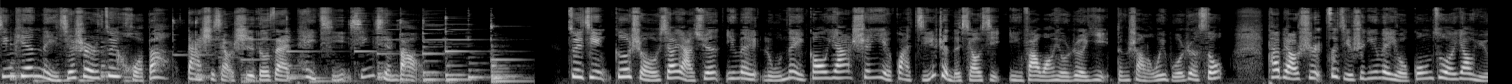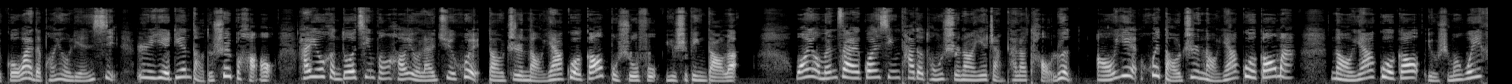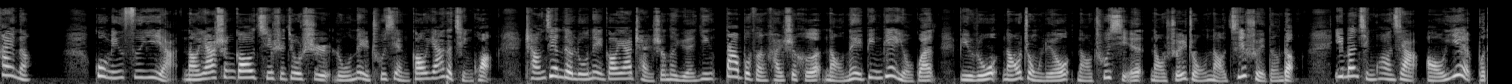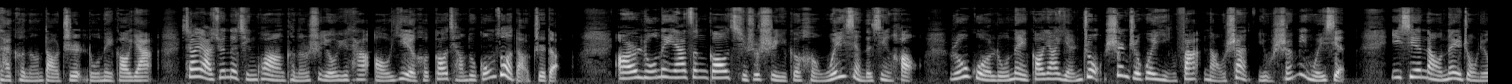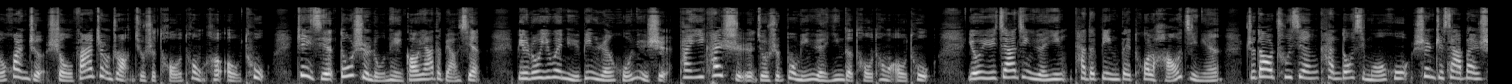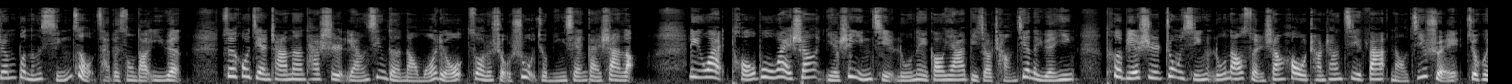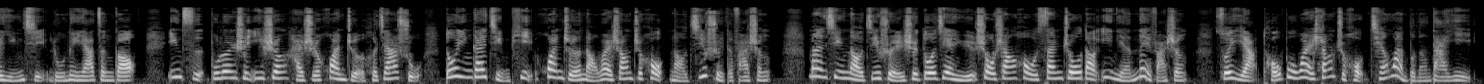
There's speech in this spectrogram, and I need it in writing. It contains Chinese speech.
今天哪些事儿最火爆？大事小事都在《佩奇新鲜报》。最近，歌手萧亚轩因为颅内高压深夜挂急诊的消息引发网友热议，登上了微博热搜。他表示自己是因为有工作要与国外的朋友联系，日夜颠倒的睡不好，还有很多亲朋好友来聚会，导致脑压过高不舒服，于是病倒了。网友们在关心他的同时呢，也展开了讨论：熬夜会导致脑压过高吗？脑压过高有什么危害呢？顾名思义啊，脑压升高其实就是颅内出现高压的情况。常见的颅内高压产生的原因，大部分还是和脑内病变有关，比如脑肿瘤、脑出血、脑水肿、脑积水等等。一般情况下，熬夜不太可能导致颅内高压。萧亚轩的情况可能是由于他熬夜和高强度工作导致的。而颅内压增高其实是一个很危险的信号，如果颅内高压严重，甚至会引发脑疝，有生命危险。一些脑内肿瘤患者首发症状就是头痛和呕吐，这些都是颅内高压的表现。比如一位女病人胡女士，她一开始就是不明原因的头痛呕吐，由于家境原因，她的病被拖了好几年，直到出现看东西模糊，甚至下半身不能行走，才被送到医院。最后检查呢，她是良性的脑膜瘤，做了手术就明显改。善了。另外，头部外伤也是引起颅内高压比较常见的原因，特别是重型颅脑损伤后，常常继发脑积水，就会引起颅内压增高。因此，不论是医生还是患者和家属，都应该警惕患者脑外伤之后脑积水的发生。慢性脑积水是多见于受伤后三周到一年内发生，所以啊，头部外伤之后千万不能大意。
